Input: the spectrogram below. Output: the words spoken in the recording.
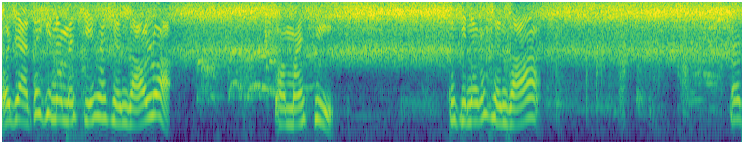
Ôi dạ thế khi nào mày xí hai sơn giáo luôn và mày xí thế khi nào có sơn giáo mày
